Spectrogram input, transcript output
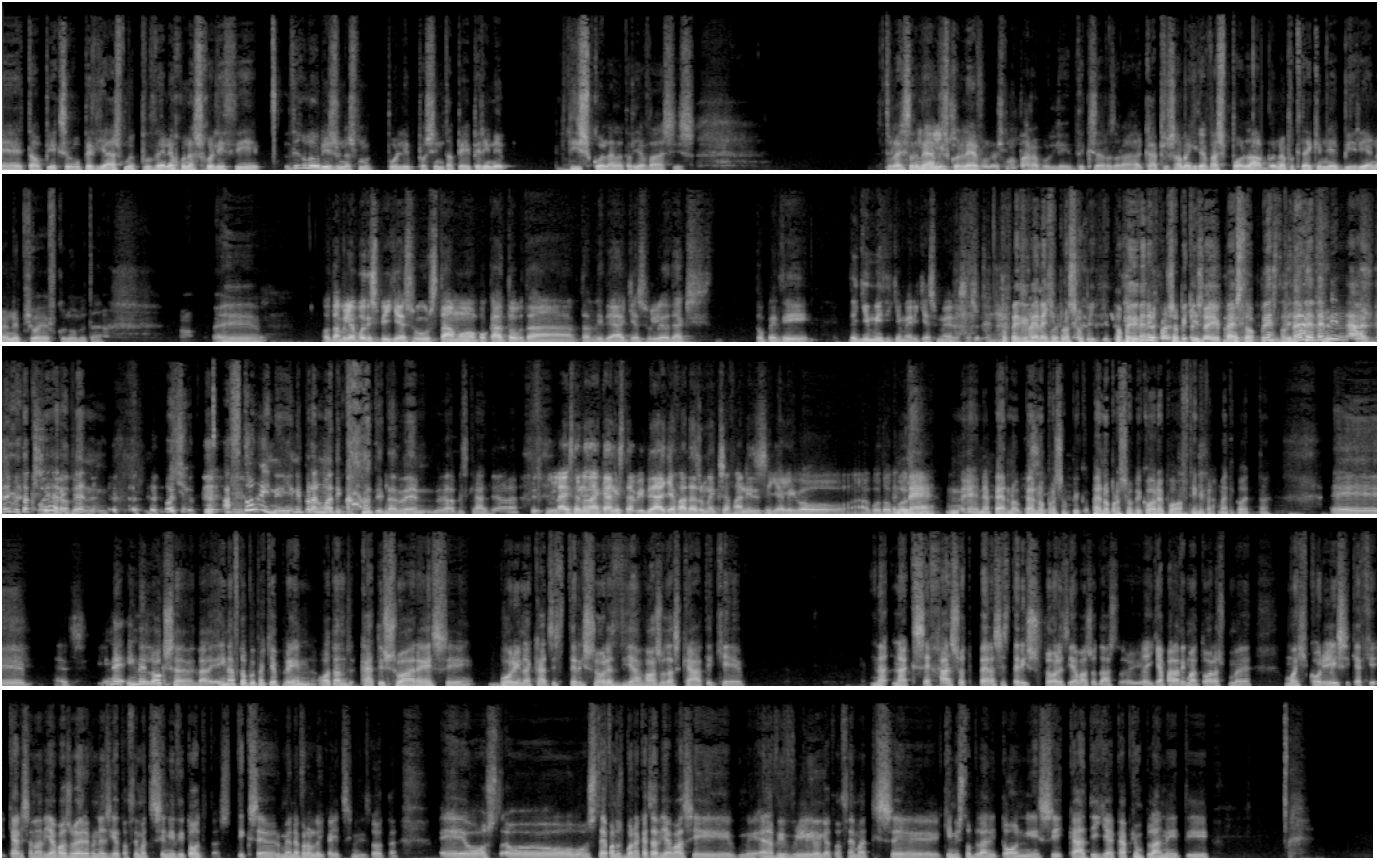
ε, τα οποία ξέρω εγώ παιδιά ας πούμε, που δεν έχουν ασχοληθεί, δεν γνωρίζουν ας πούμε, πολύ πώς είναι τα paper. Είναι δύσκολα να τα διαβάσεις. Τουλάχιστον εμένα με δυσκολεύουν ας πούμε, πάρα πολύ. Δεν ξέρω τώρα κάποιος άμα έχει διαβάσει πολλά, μπορεί να αποκτάει και μια εμπειρία να είναι πιο εύκολο μετά. Ε... Όταν βλέπω τις πηγές σου, Στάμω, από κάτω από τα, από τα βιντεάκια σου, λέω εντάξει, το παιδί δεν κοιμήθηκε μερικές μέρες, ας πούμε. το, παιδί δεν έχει προσωπική, το παιδί δεν έχει προσωπική ζωή. Πες το, πες το. δεν, δεν πειράζει. Δεν, το ξέρω. δεν, όχι, αυτό είναι, είναι η πραγματικότητα. δεν θα πεις κάτι. Αλλά... Τουλάχιστον να κάνεις τα βιντεάκια, φαντάζομαι εξαφανίζεσαι για λίγο από τον κόσμο. Ναι, ναι, ναι παίρνω, παίρνω, προσωπικό, παίρνω προσωπικό ρεπό. Αυτή είναι η πραγματικότητα. Ε, έτσι. Είναι, είναι λόξα. Είναι αυτό που είπα και πριν. Όταν κάτι σου αρέσει, μπορεί να κάτσεις τρεις ώρες διαβάζοντας κάτι και να, να ξεχάσει ότι πέρασες τρεις ώρες διαβάζοντάς το. Για παράδειγμα, τώρα ας πούμε, μου έχει κολλήσει και, και άρχισα να διαβάζω έρευνες για το θέμα της συνειδητότητας. Τι ξέρουμε νευρολογικά για τη συνειδητότητα. Ε, ο, ο, ο Στέφανος μπορεί να κάτσει να διαβάσει ένα βιβλίο για το θέμα της ε, κίνησης των πλανητών ή εσύ κάτι για κάποιον πλανήτη.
